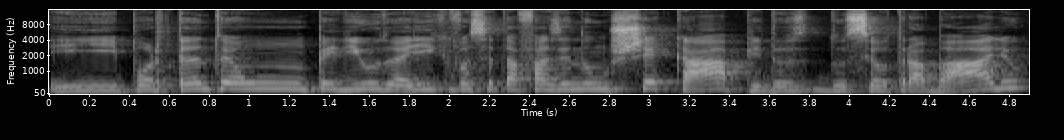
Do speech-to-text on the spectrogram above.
E, portanto, é um período aí que você está fazendo um check-up do, do seu trabalho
